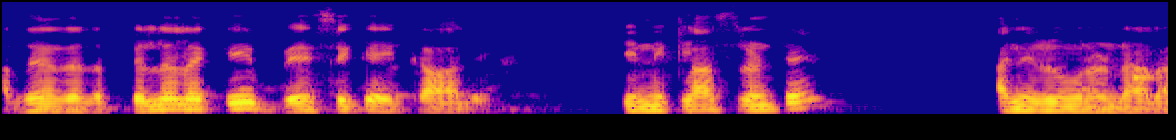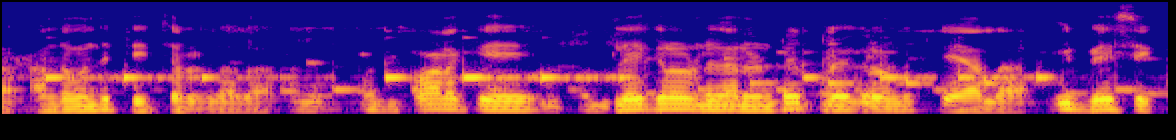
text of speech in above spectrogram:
అర్థం లేదు పిల్లలకి బేసిక్గా ఏం కావాలి. ఎన్ని క్లాసులు ఉంటే అన్ని రూములు ఉండాలా? అంతమంది టీచర్లు ఉండాలా? వాళ్ళకి ప్లే గ్రౌండ్ కానీ ఉంటే ప్లే గ్రౌండ్ చేయాలా? ఈ బేసిక్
